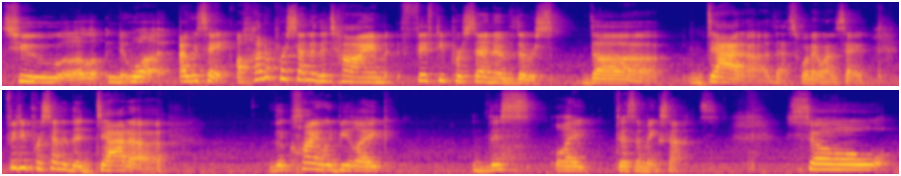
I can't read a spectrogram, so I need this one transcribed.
To, uh, well, I would say 100% of the time, 50% of the, the data, that's what I want to say, 50% of the data, the client would be like, This, like, doesn't make sense. So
